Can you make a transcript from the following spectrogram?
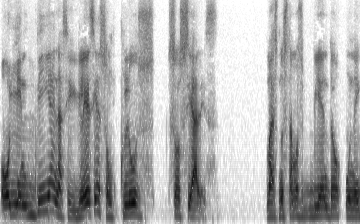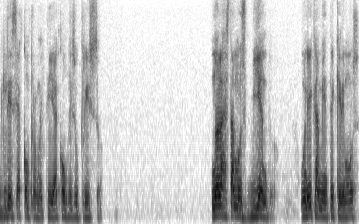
hoy en día en las iglesias son clubs sociales, mas no estamos viendo una iglesia comprometida con Jesucristo. No la estamos viendo. Únicamente queremos,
